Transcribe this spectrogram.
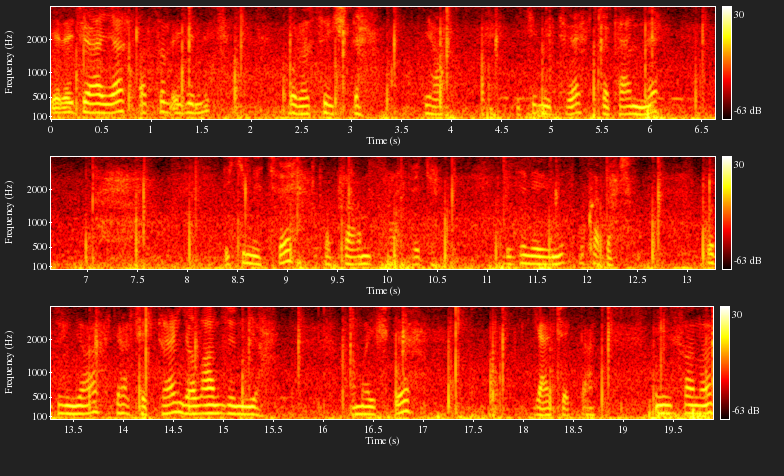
geleceği yer asıl evimiz burası işte. Ya iki metre kefenli 2 metre toprağımız sadece. Bizim evimiz bu kadar. Bu dünya gerçekten yalan dünya. Ama işte gerçekten insanın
